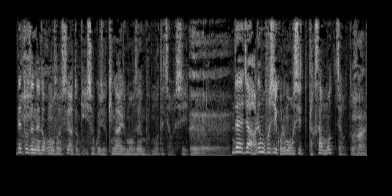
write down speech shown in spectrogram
で、当然寝床もそうですし、あと衣食住、着替えるも全部持てちゃうし、ええ。で、じゃああれも欲しい、これも欲しいってたくさん持っちゃうと、はい。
